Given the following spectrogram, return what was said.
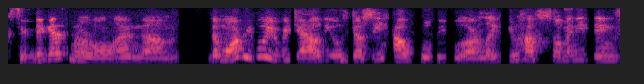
soon. It gets normal, and um, the more people you reach out, you'll just see how cool people are. Like you have so many things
